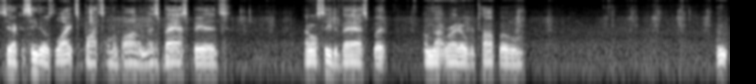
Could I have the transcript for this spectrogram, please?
See, I can see those light spots on the bottom. That's bass beds. I don't see the bass, but I'm not right over top of them. Oop.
